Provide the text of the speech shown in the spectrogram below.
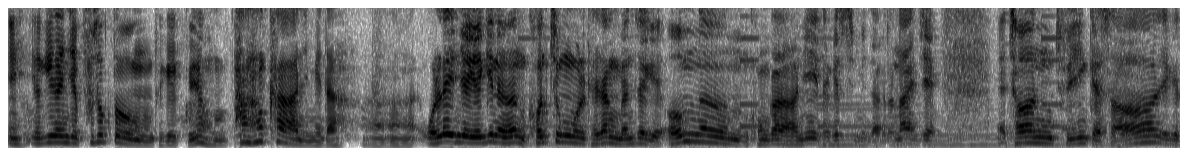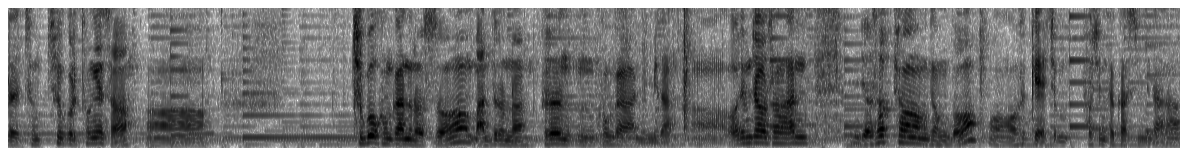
예, 여기가 이제 부속동 되겠고요. 방 한 칸입니다. 아, 원래 이제 여기는 건축물 대장 면적이 없는 공간이 되겠습니다. 그러나 이제 전 주인께서 여기를 증축을 통해서 어, 주거 공간으로서 만들어 놓은 그런 음, 공간입니다. 어, 어림잡아서 한 6평 정도 어, 그렇게 좀 보시면 될 것 같습니다.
